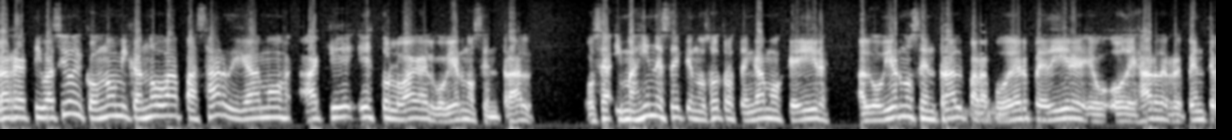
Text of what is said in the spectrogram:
La reactivación económica no va a pasar, digamos, a que esto lo haga el gobierno central. O sea, imagínese que nosotros tengamos que ir al gobierno central para poder pedir eh, o dejar de repente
